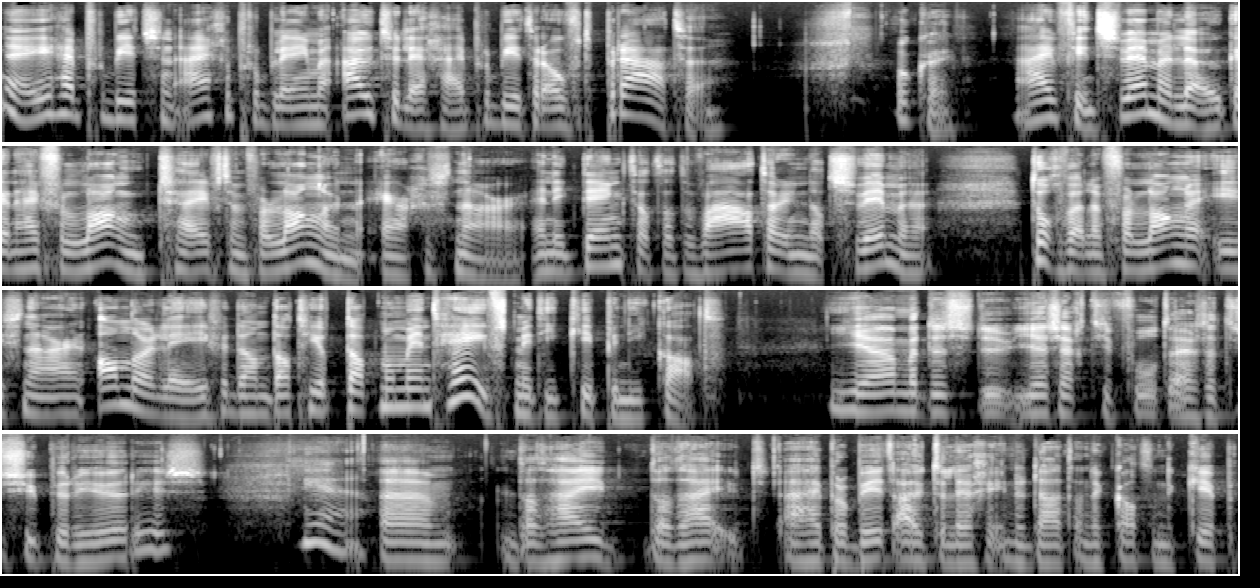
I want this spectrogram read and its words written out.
Nee, hij probeert zijn eigen problemen uit te leggen. Hij probeert erover te praten. Oké. Hij vindt zwemmen leuk en hij verlangt. Hij heeft een verlangen ergens naar. En ik denk dat dat water in dat zwemmen toch wel een verlangen is naar een ander leven dan dat hij op dat moment heeft met die kip en die kat. Ja, maar dus jij zegt je voelt erg dat hij superieur is. Ja. Ehm, dat hij, dat hij, hij probeert uit te leggen inderdaad aan de kat en de kip...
